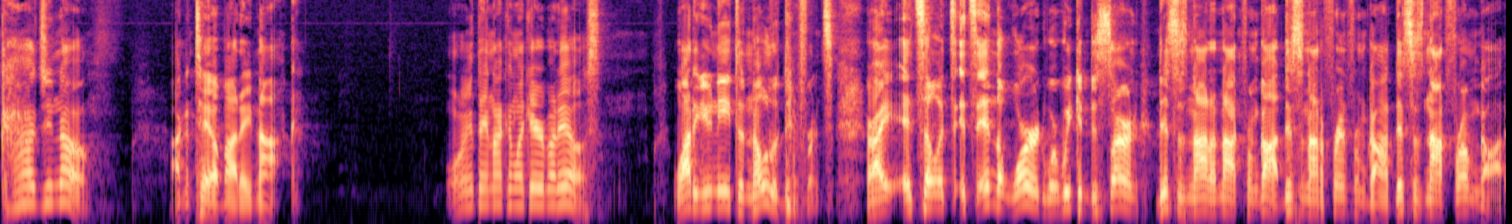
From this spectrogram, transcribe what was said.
how'd you know? I can tell by they knock. Or ain't they knocking like everybody else? Why do you need to know the difference? Right? And so it's it's in the word where we can discern this is not a knock from God. This is not a friend from God. This is not from God.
